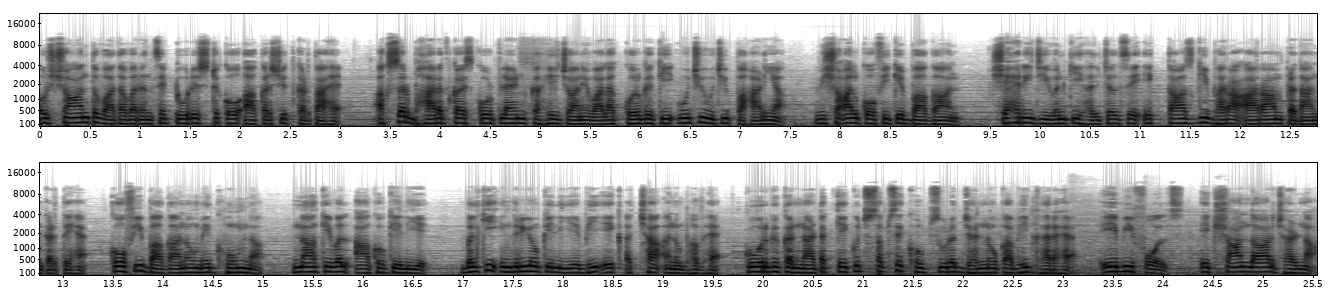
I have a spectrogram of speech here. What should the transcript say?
और शांत वातावरण से टूरिस्ट को आकर्षित करता है। अक्सर भारत का स्कॉटलैंड कहे जाने वाला कुर्ग की ऊँची ऊँची पहाड़ियाँ, विशाल कॉफ़ी के बागान, शहरी जीवन की हलचल से एक ताजगी भरा आराम प्रदान करते हैं। कॉफ़ी बागानों में घूमना, न केवल आँखों के लिए बल्कि इंद्रियों के लिए भी एक अच्छा अनुभव है। कोर्ग कर्नाटक के कुछ सबसे खूबसूरत झरनों का भी घर है। ए बी फॉल्स एक शानदार झरना।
